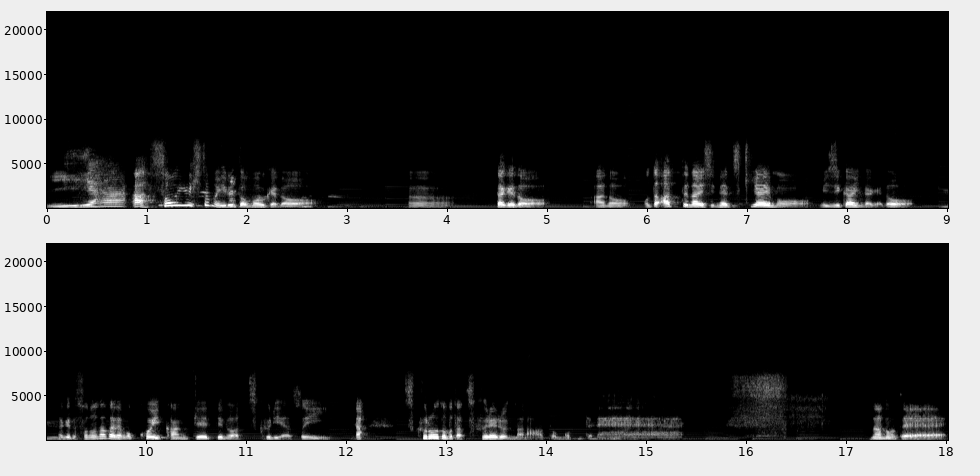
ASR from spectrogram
い。いやー、あ、そういう人もいると思うけど、うん。だけど、あの、本当会ってないしね、付き合いも短いんだけど、うんだけどその中でも濃い関係っていうのは作りやすい、あ、作ろうと思ったら作れるんだなと思ってね。なので、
